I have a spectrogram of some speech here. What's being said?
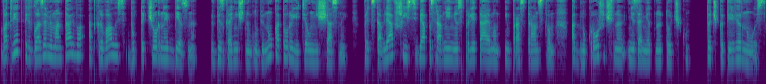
В ответ перед глазами Монтальва открывалась будто черная бездна, в безграничную глубину которой летел несчастный, представлявший из себя по сравнению с пролетаемым им пространством одну крошечную незаметную точку. Точка перевернулась,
